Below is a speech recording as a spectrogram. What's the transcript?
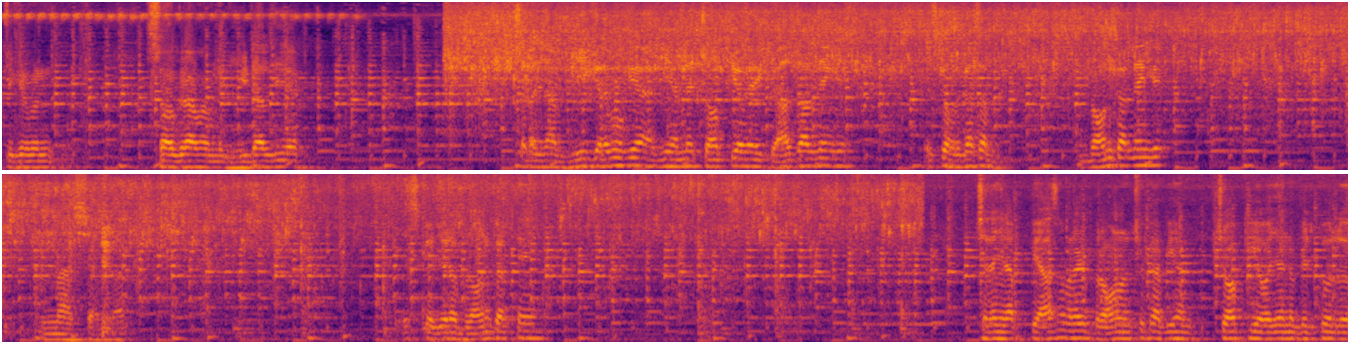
تقریباً سو گرام ہم نے گھی ڈال دیا چلو جناب، گھی گرم ہو گیا۔ ابھی ہم نے چاپ کیا ہوا ایک پیاز ڈال دیں گے۔ اس کو ہلکا سا براؤن کر لیں گے ماشاء اللہ اس کو جو ہے براؤن کرتے ہیں چلیں جناب پیاز ہمارا براؤن ہو چکا ابھی ہم چاپ کیا ہوا جو ہے نا بالکل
